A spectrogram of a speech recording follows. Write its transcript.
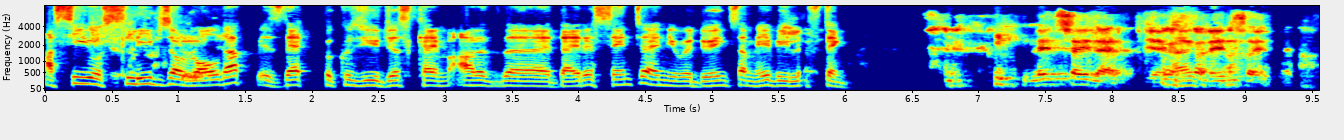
I see your sleeves are rolled up. Is that because you just came out of the data center and you were doing some heavy lifting? let's say that. Yeah, okay. let's say that.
